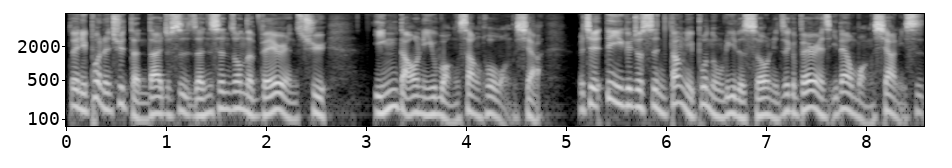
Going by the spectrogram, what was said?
对你不能去等待，就是人生中的 variance 去引导你往上或往下。而且另一个就是，你当你不努力的时候，你这个 variance 一旦往下，你是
